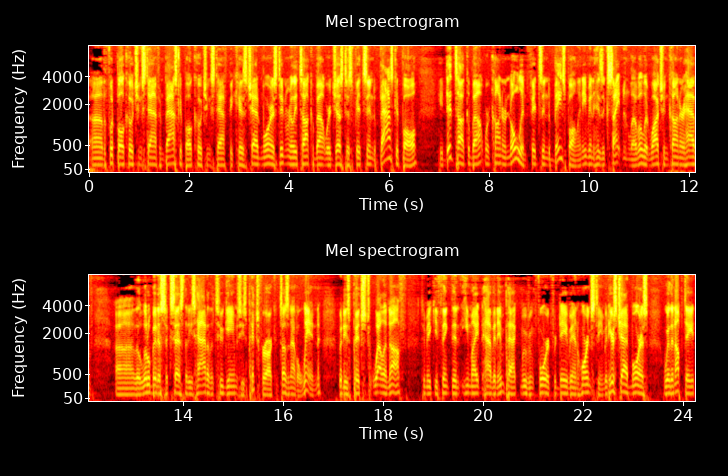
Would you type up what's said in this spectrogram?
uh, the football coaching staff and basketball coaching staff because Chad Morris didn't really talk about where Justice fits into basketball. He did talk about where Connor Noland fits into baseball, and even his excitement level at watching Connor have uh, the little bit of success that he's had in the two games he's pitched for Arkansas. Doesn't have a win, but he's pitched well enough to make you think that he might have an impact moving forward for Dave Van Horn's team. But here's Chad Morris with an update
